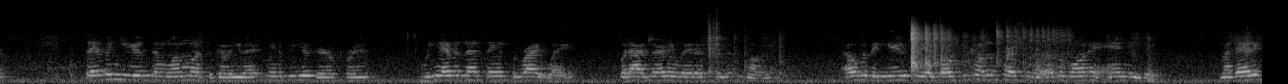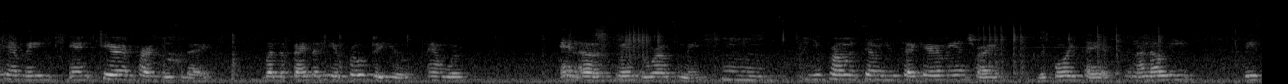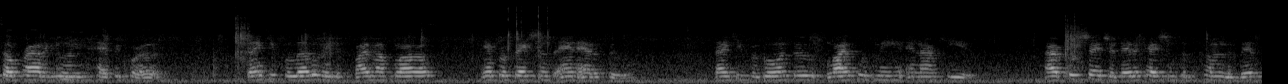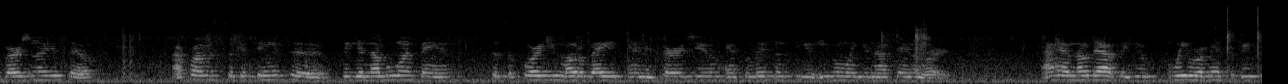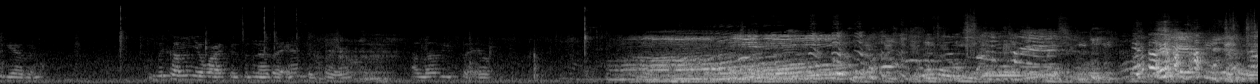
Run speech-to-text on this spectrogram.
Seven years and one month ago, you asked me to be your girlfriend. We haven't done things the right way, but our journey led us to this moment. Over the years, we have both become the person the other wanted and needed. My daddy can't be in, here in person today, but the fact that he approved of you and was in us means the world to me. Mm. You promised him you'd take care of me and Trey before he passed, and I know he'd be so proud of you and happy for us. Thank you for loving me despite my flaws, imperfections, and attitude. Thank you for going through life with me and our kids. I appreciate your dedication to becoming the best version of yourself. I promise to continue to be your number one fan, to support you, motivate, and encourage you, and to listen to you even when you're not saying a word. I have no doubt that you, we were meant to be together. Becoming your wife is another answered prayer. I love you forever.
